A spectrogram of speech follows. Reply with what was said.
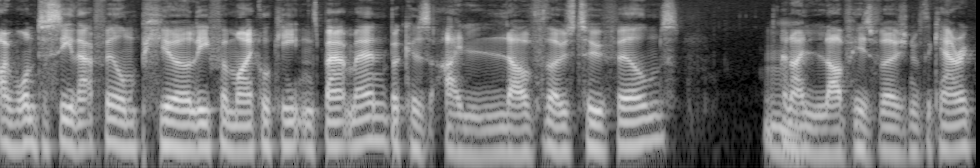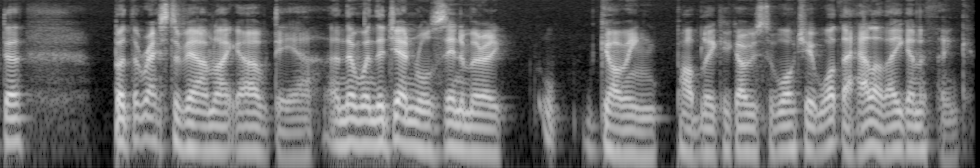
I want to see that film purely for Michael Keaton's Batman because I love those two films hmm. and I love his version of the character. But the rest of it, I'm like, oh dear. And then when the general cinema going public goes to watch it, what the hell are they going to think?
